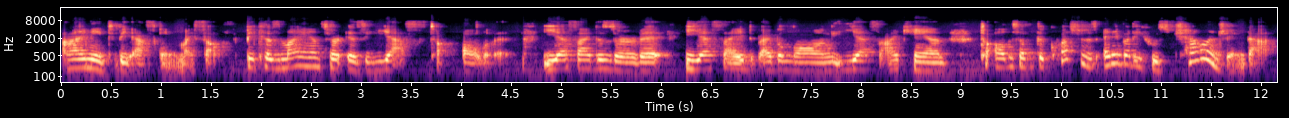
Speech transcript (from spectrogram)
I need to be asking myself because my answer is yes to all of it. Yes, I deserve it. Yes, I, I belong. Yes, I can to all this stuff. The question is anybody who's challenging that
